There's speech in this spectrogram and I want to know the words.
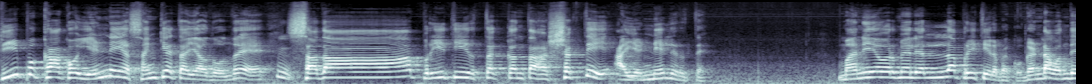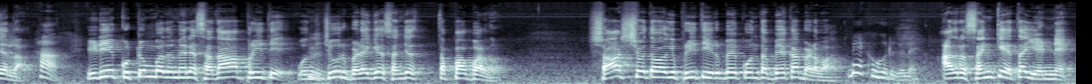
ದೀಪಕ್ಕೆ ಹಾಕೋ ಎಣ್ಣೆಯ ಸಂಕೇತ ಯಾವುದು ಅಂದರೆ ಸದಾ ಪ್ರೀತಿ ಇರ್ತಕ್ಕಂತಹ ಶಕ್ತಿ ಆ ಎಣ್ಣೆಯಲ್ಲಿರುತ್ತೆ. ಮನೆಯವರ ಮೇಲೆ ಎಲ್ಲ ಪ್ರೀತಿ ಇರಬೇಕು. ಗಂಡ ಒಂದೇ ಅಲ್ಲ. ಇಡೀ ಕುಟುಂಬದ ಮೇಲೆ ಸದಾ ಪ್ರೀತಿ. ಒಂದು ಚೂರು ಬೆಳಗ್ಗೆ ಸಂಜೆ ತಪ್ಪಾಗಬಾರ್ದು. ಶಾಶ್ವತವಾಗಿ ಪ್ರೀತಿ ಇರಬೇಕು ಅಂತ ಬೇಕಾ ಬೇಡವಾ? ಬೇಕು ಗುರುಗಳೇ. ಅದರ ಸಂಕೇತ ಎಣ್ಣೆ.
